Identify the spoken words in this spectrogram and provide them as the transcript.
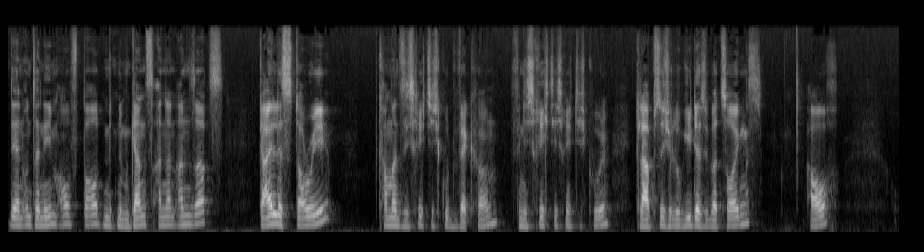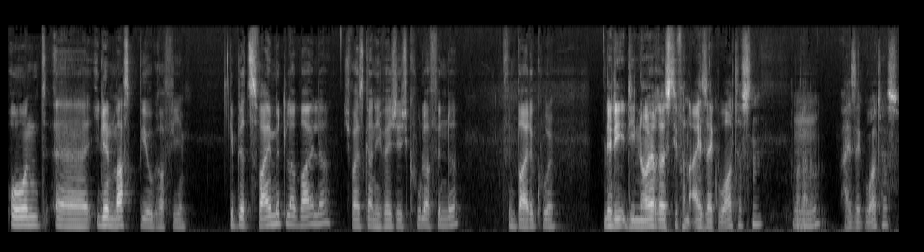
der ein Unternehmen aufbaut mit einem ganz anderen Ansatz. Geile Story, kann man sich richtig gut weghören. Finde ich richtig, richtig cool. Klar, Psychologie des Überzeugens auch. und äh, Elon Musk Biografie. Gibt ja zwei mittlerweile. Ich weiß gar nicht, welche ich cooler finde. Finde beide cool. Ja, die, die neuere ist die von Isaac Walterson. Oder Mhm. Isaac Walters.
